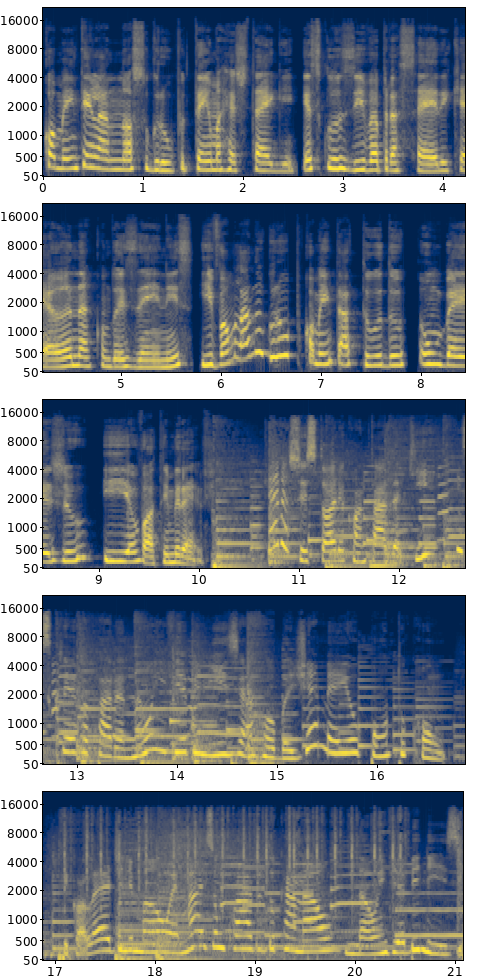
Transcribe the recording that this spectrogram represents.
Comentem lá no nosso grupo, tem uma hashtag exclusiva para a série, que é Ana com dois N's. E vamos lá no grupo comentar tudo. Um beijo e eu volto em breve. Quer a sua história contada aqui? Escreva para nãoenviabilize.gmail.com Picolé de limão é mais um quadro do canal Não Enviabilize.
